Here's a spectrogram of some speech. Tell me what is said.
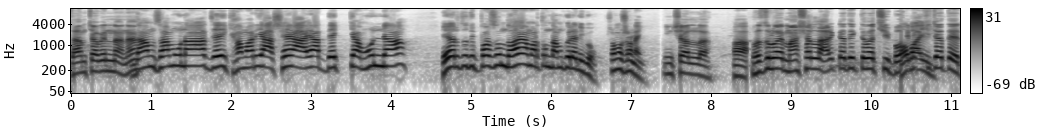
দাম চাবেন না না? দাম চামু না যেই খামারি আসে আয়া দেখা হুন না এর যদি পছন্দ হয় আমার তো দাম করে নিব সমস্যা নাই। ইনশাল্লাহ হ্যাঁ। ভাই মাশাল্লাহ আরেকটা দেখতে পাচ্ছি কি জাতের?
